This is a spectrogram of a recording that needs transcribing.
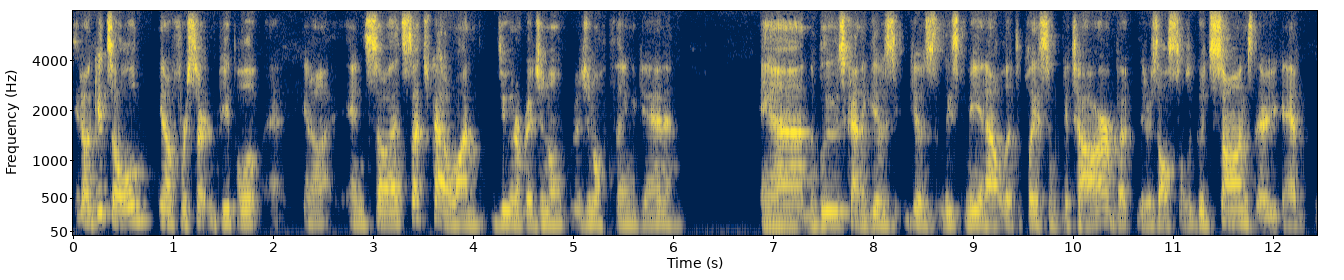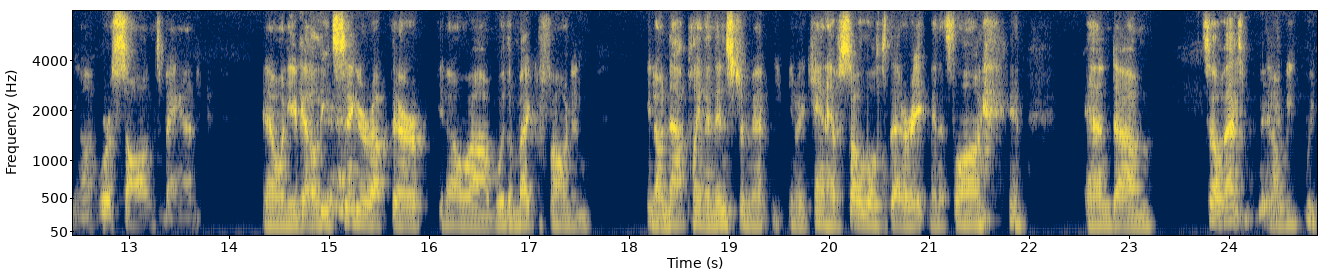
you know it gets old. You know, for certain people, you know, and so that's that's kind of want to do an original original thing again, and and the blues kind of gives gives at least me an outlet to play some guitar, but there's also good songs there. You can have, you know, we're a songs band. You know, when you've got a lead singer up there, you know, uh, with a microphone and you know not playing an instrument, you know, you can't have solos that are eight minutes long, and um, so that's you know we we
